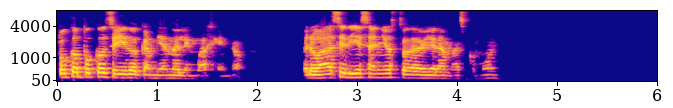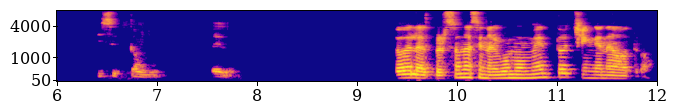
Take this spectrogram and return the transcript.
poco a poco se ha ido cambiando el lenguaje, ¿no? Pero hace 10 años todavía era más común. Dice Toño. Todas las personas en algún momento chingan a otro,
